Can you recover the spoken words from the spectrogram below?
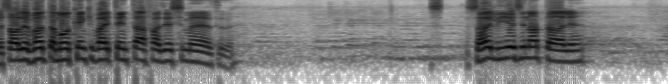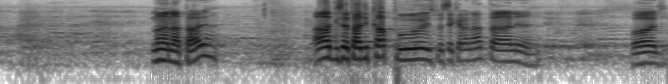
Pessoal, levanta a mão quem que vai tentar fazer esse método. Só Elias e Natália. Não é Natália? Ah, que você está de capuz, pensei que era Natália. Pode.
